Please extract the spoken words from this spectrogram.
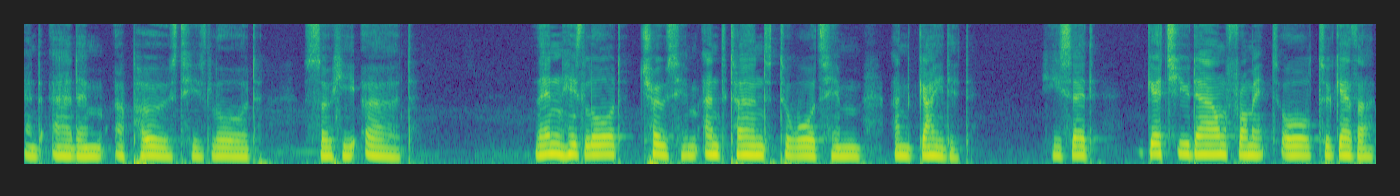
and Adam opposed his Lord, so he erred. Then his Lord chose him and turned towards him and guided. He said, Get you down from it all together,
